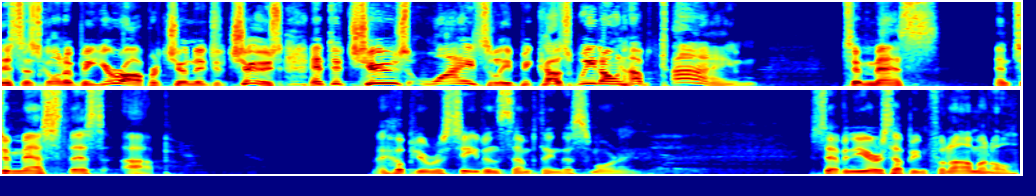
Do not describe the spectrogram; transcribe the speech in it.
This is going to be your opportunity to choose and to choose wisely because we don't have time to mess and to mess this up. I hope you're receiving something this morning. Seven years have been phenomenal.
